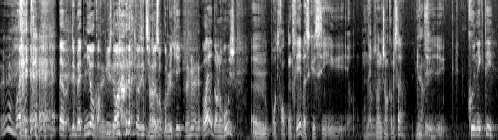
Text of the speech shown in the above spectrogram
ouais, de m'être mis encore plus dans, dans une situation compliquée. Ouais, dans le rouge, euh, Mm. pour te rencontrer parce que c'est, on a besoin de gens comme ça, Merci. de connecter,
